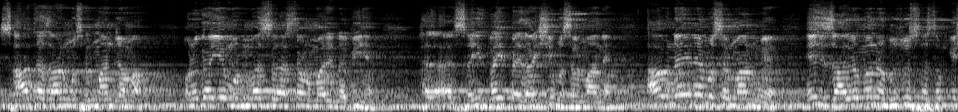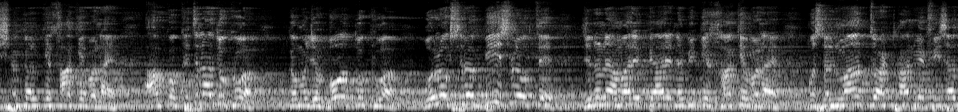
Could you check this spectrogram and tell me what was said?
سات ہزار مسلمان جمع۔ انہوں نے کہا یہ محمد صلی اللہ علیہ وسلم ہمارے نبی ہیں۔ سعید بھائی پیدائشی مسلمان ہیں۔ آپ نئے نئے مسلمان ہوئے ان ظالموں نے حضور صلی اللہ علیہ وسلم کی شکل کے خاکے بنائے۔ آپ کو کتنا دکھ ہوا؟ کہ مجھے بہت دکھ ہوا۔ وہ لوگ صرف بیس لوگ تھے جنہوں نے ہمارے پیارے نبی کے خاکے بنائے۔ مسلمان تو اٹھانوے فیصد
